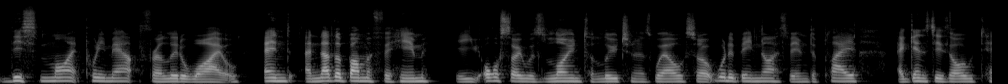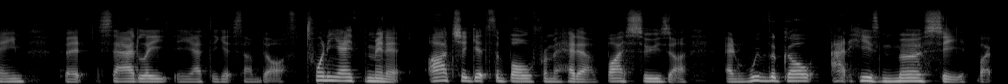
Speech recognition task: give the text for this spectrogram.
this might put him out for a little while. And another bummer for him, he also was loaned to Luton as well, so it would have been nice for him to play against his old team, but sadly he had to get subbed off. 28th minute, Archer gets the ball from a header by Souza, and with the goal at his mercy, like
